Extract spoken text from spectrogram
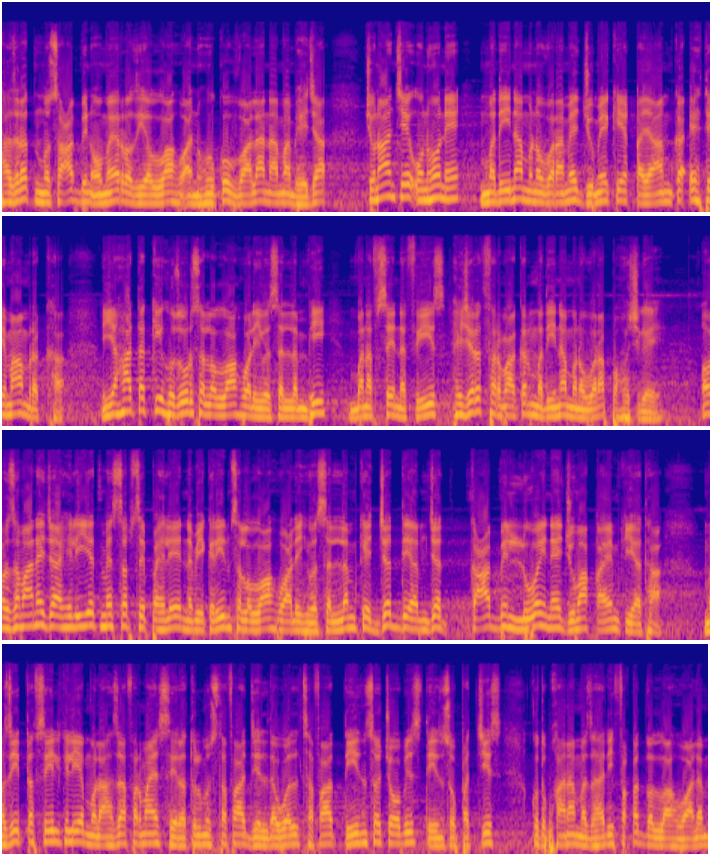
हज़रत मुसाब बिन उमर रज़ी अल्लाह को वाला नामा भेजा। चुनानचे उन्होंने मदीना मनवरा में जुमे के क़्याम का अहतमाम रखा। यहाँ तक कि हुजूर सल्ला वसल्लम भी बनफ़स नफीस हिजरत फरमाकर मदीना मनवरा पहुँच गए। और ज़माने जाहिलियत में सबसे पहले नबी करीम सल्लल्लाहु अलैहि वसल्लम के जद्द अमजद काब बिन लुवई ने जुमा कायम किया था। मज़ीद तफसील के लिए मुलाहजा फरमाए सीरतुलमुस्तफ़ा जल्दवल सफ़ा तीन सौ चौबीस, तीन सौ पच्चीस, कुतुबखाना मजहरी फ़कत वल्लाम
